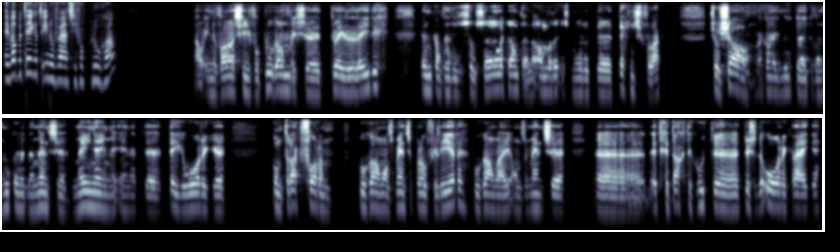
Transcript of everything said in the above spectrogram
En wat betekent innovatie voor Ploegam? Nou, innovatie voor Ploegam is uh, tweeledig. Aan de ene kant heb je de sociale kant en de andere is meer het uh, technische vlak. Sociaal, dan ga je meekijken van hoe kan ik de mensen meenemen in het uh, tegenwoordige contractvorm hoe gaan we ons mensen profileren? Hoe gaan wij onze mensen uh, het gedachtegoed uh, tussen de oren krijgen?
